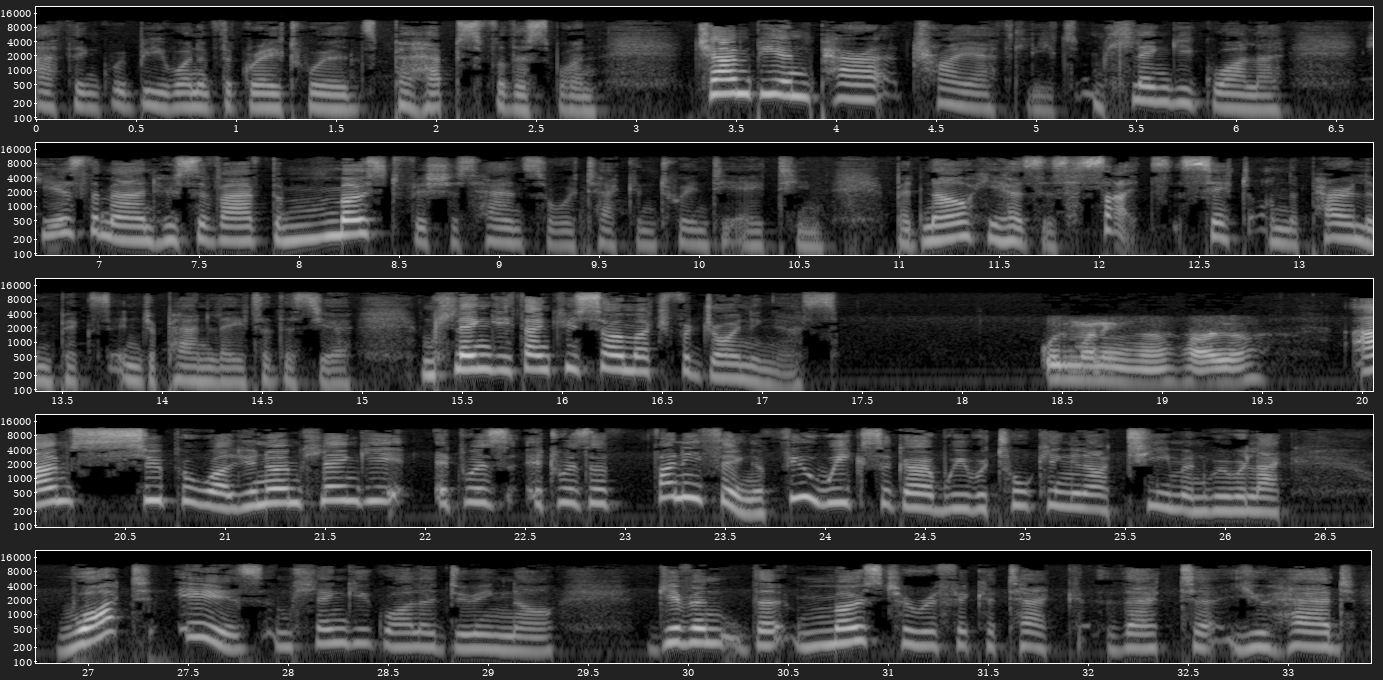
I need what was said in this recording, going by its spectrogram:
I think, would be one of the great words, perhaps, for this one. Champion para triathlete Mhlengi Gwala. He is the man who survived the most vicious handsaw attack in 2018, but now he has his sights set on the Paralympics in Japan later this year. Mhlengi, thank you so much for joining us. Good morning. Uh, how are you? I'm super well. You know, Mhlengi, it was it was a funny thing. A few weeks ago, we were talking in our team, and we were like, what is Mhlengi Gwala doing now, given the most horrific attack that uh, you had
